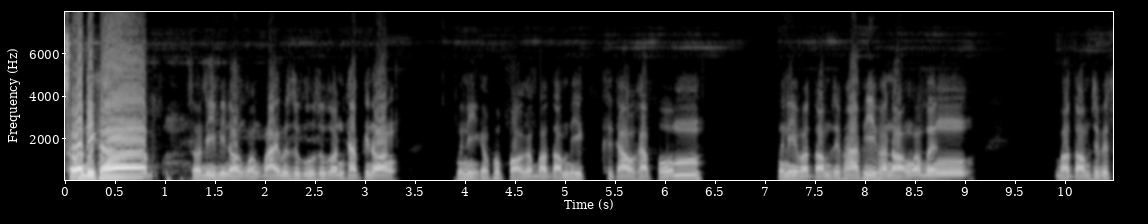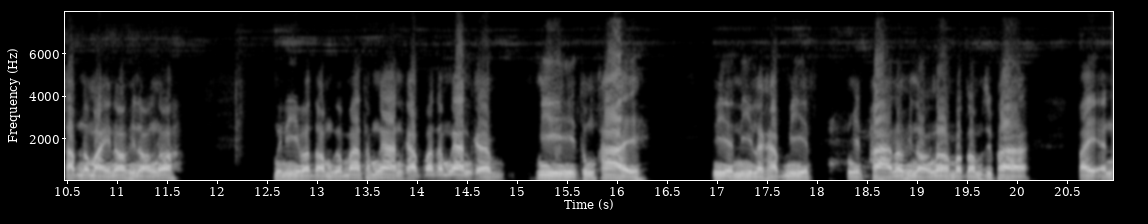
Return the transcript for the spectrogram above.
สวัสดีครับ สวัสดีพี่น้องกองปลายบุสุกูสุกคนครับพี่น้องมื้อนี้กับพ่อพ่อกับเบาตอมอีกคือเก่าครับ ผมมื้อนี้เบาตอมสิพาพี่พี่น้องมาเบิงเบาตอมสิไปซับหน่อใหม่เนาะพี่น้องเนาะมื้อนี้เบาตอมก็มาทำงานครับ มาทำงานกับมีถุงผ้ามีอันนี้แหละครับ มีดมีดผ่าเนาะพี่น้องเนาะเบาตอมสิพาไปอัน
